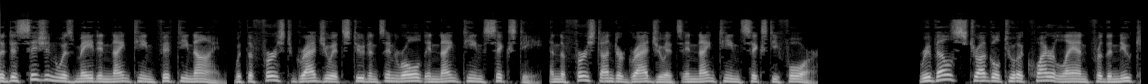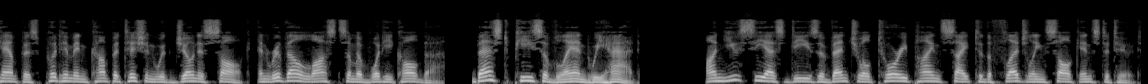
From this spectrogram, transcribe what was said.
The decision was made in 1959, with the first graduate students enrolled in 1960, and the first undergraduates in 1964. Revelle's struggle to acquire land for the new campus put him in competition with Jonas Salk, and Revelle lost some of what he called the best piece of land we had on UCSD's eventual Torrey Pines site to the fledgling Salk Institute.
